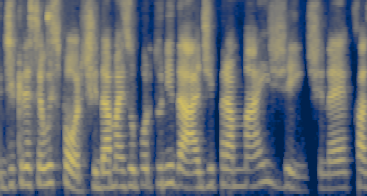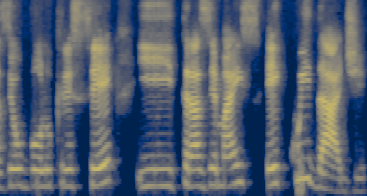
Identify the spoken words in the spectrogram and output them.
de crescer o esporte, dar mais oportunidade para mais gente, né? Fazer o bolo crescer e trazer mais equidade.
